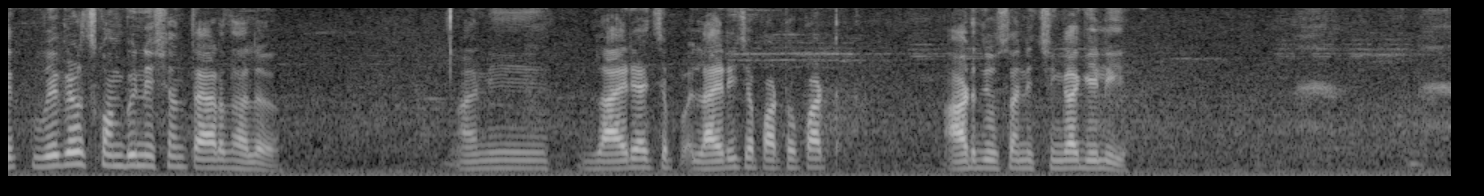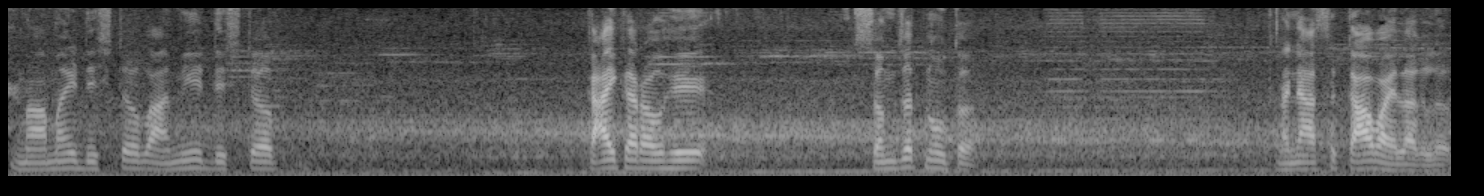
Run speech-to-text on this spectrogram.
एक वेगळंच कॉम्बिनेशन तयार झालं. आणि लायऱ्याच्या लायरीच्या पाठोपाठ आठ दिवसांनी चिंगा गेली. मामाही डिस्टर्ब आम्ही डिस्टर्ब काय करावं हे समजत नव्हतं. आणि असं का व्हायला लागलं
